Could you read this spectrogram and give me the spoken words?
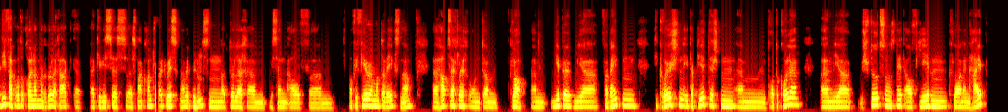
DeFi-Protokollen hat man natürlich auch äh, ein gewisses äh, Smart Contract Risk. Ne? Wir mhm. benutzen natürlich, ähm, wir sind auf, ähm, auf Ethereum unterwegs, ne? Äh, hauptsächlich und ähm, klar, ähm, wir, wir verwenden die größten, etabliertesten ähm, Protokolle. Ähm, wir stürzen uns nicht auf jeden kleinen Hype,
